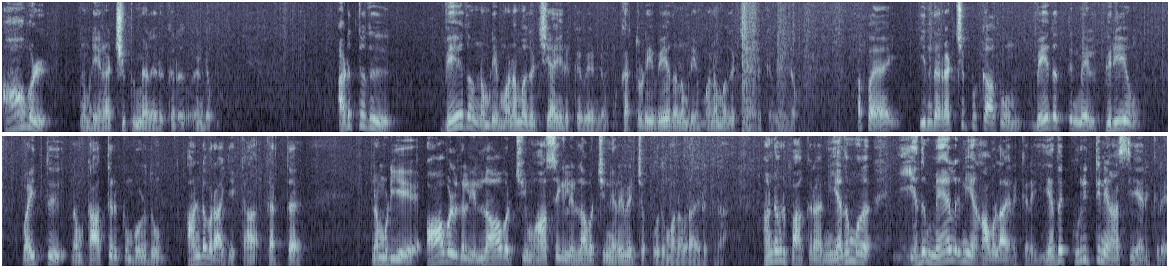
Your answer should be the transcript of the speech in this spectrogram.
ஆவல் நம்முடைய ரட்சிப்பு மேலே இருக்கிறது வேண்டும். அடுத்தது வேதம் நம்முடைய மனமகிழ்ச்சியாக இருக்க வேண்டும். கர்த்துடைய வேதம் நம்முடைய மனமகிழ்ச்சியாக இருக்க வேண்டும். அப்போ இந்த ரட்சிப்புக்காகவும் வேதத்தின் மேல் பிரியம் வைத்து நாம் காத்திருக்கும் பொழுதும் ஆண்டவராகிய க கர்த்தர் நம்முடைய ஆவல்கள் எல்லாவற்றையும் ஆசைகள் எல்லாவற்றையும் நிறைவேற்ற போதுமானவராக இருக்கிறார். ஆண்டவர் பார்க்குறார் நீ எதை ம- எது மேலே நீ ஆவலாக இருக்கிற? எதை குறித்து நீ ஆசையாக இருக்கிற?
